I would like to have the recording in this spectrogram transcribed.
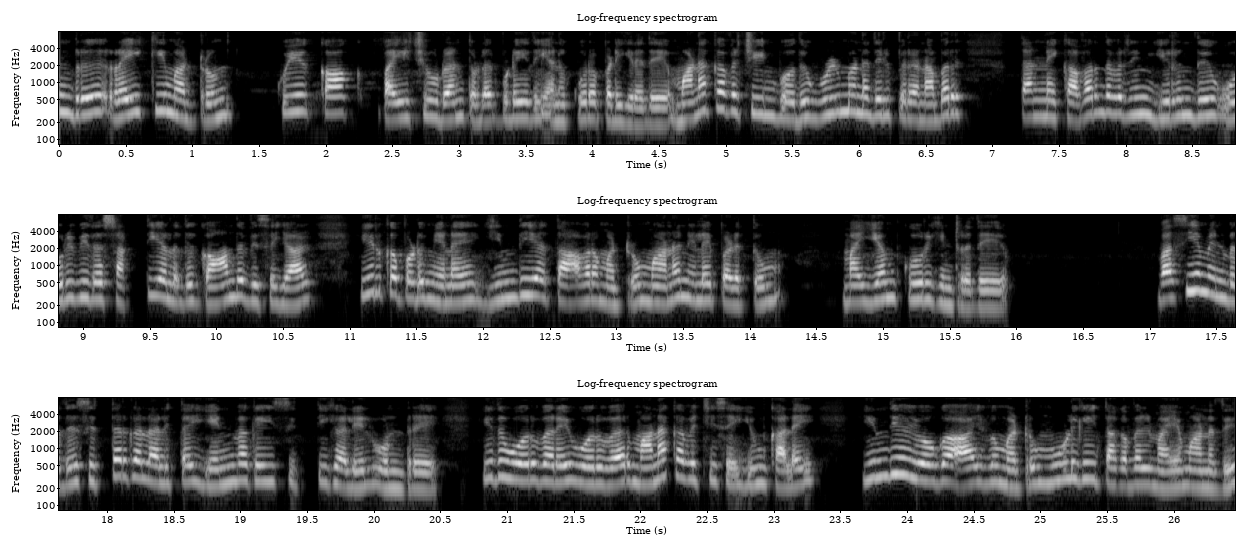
இன்று ரெய்கி மற்றும் குயிகாக் பயிற்சியுடன் தொடர்புடையது என கூறப்படுகிறது. மனக்கவர்ச்சியின் போது உள்மனதில் பிற நபர் தன்னை கவர்ந்தவரின் இருந்து ஒருவித சக்தி அல்லது காந்த விசையால் ஈர்க்கப்படும் என இந்திய தாவர மற்றும் மனநிலைப்படுத்தும் மையம் கூறுகின்றது. வசியம் என்பது சித்தர்கள் அளித்த எண்வகை சித்திகளில் ஒன்று. இது ஒருவரை ஒருவர் மனக்கவர்ச்சி செய்யும் கலை இந்திய யோக ஆய்வு மற்றும் மூலிகை தகவல் மயமானது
